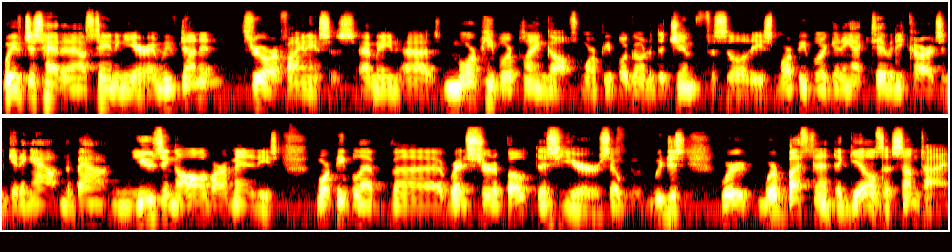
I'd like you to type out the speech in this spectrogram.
We've just had an outstanding year and we've done it through our finances. I mean, uh, more people are playing golf, more people are going to the gym facilities, more people are getting activity cards and getting out and about and using all of our amenities. More people have uh, registered a boat this year, so we're just we're we're busting at the gills at some time.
